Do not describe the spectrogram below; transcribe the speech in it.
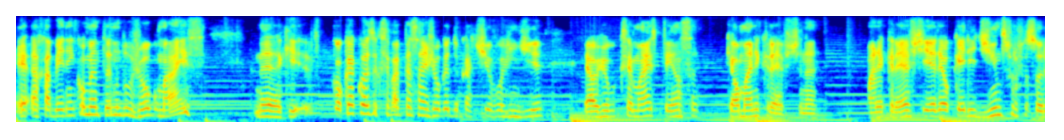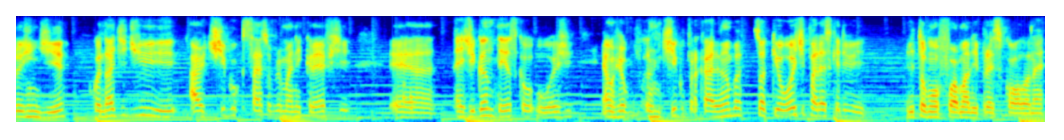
É, acabei nem comentando do jogo mais, né? Que qualquer coisa que você vai pensar em jogo educativo hoje em dia é o jogo que você mais pensa, que é o Minecraft, né? Minecraft ele é o queridinho dos professores hoje em dia. A quantidade de artigo que sai sobre Minecraft é, é gigantesca hoje. É um jogo antigo pra caramba, só que hoje parece que ele ele tomou forma ali pra escola, né?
